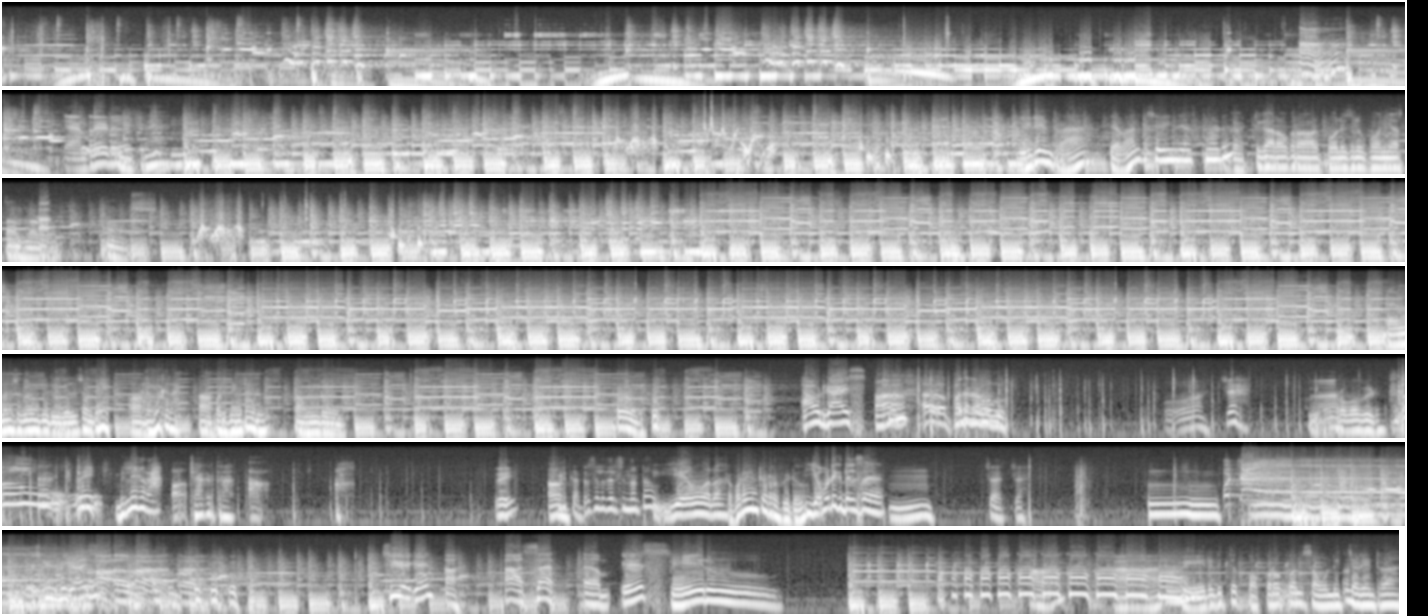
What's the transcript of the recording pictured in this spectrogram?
గట్టిగా ఒకరు పోలీసులకు ఫోన్ చేస్తా ఉంటున్నాడు. వాడు వింటాడు. అవును. అవుట్ గైస్ పదరా బాబు. వీడు? మిల్లేగరా జాగ్రత్త రే. అడ్రస్ ఎలా తెలిసిందంటావు? ఏమోరా ఎవడేంటాడు వీడు? ఎవడికి తెలుసా? చా చా excuse me guys see again sir yes పేరు పేరెడితే కొక్కరొక్క సౌండ్ ఇచ్చాడేంట్రా?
